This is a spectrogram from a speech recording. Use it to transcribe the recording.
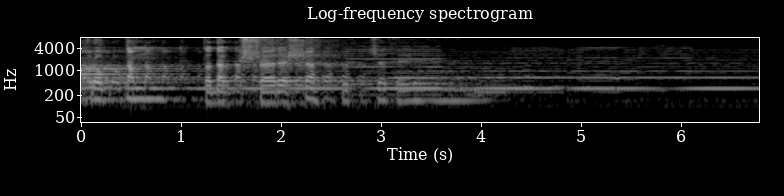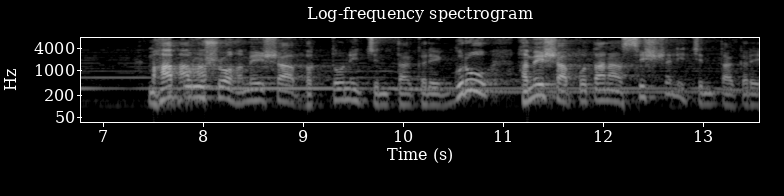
પ્રોક્તમ તદક્ષરશ ઉચ્યતે મહાપુરુષો હંમેશા ભક્તોની ચિંતા કરે ગુરુ હંમેશા પોતાના શિષ્યની ચિંતા કરે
